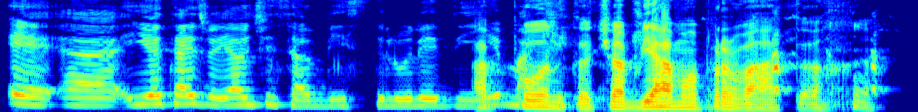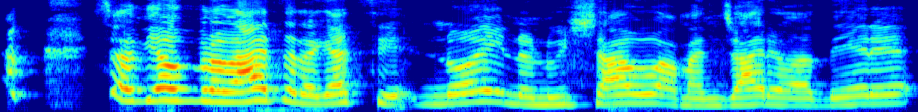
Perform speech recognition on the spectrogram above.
e uh, io e te Gioia ci siamo visti lunedì. Appunto, che... ci abbiamo provato. ci abbiamo provato, ragazzi. Noi non usciamo a mangiare o a bere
